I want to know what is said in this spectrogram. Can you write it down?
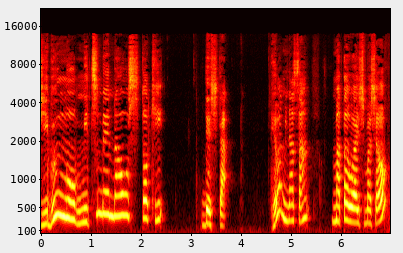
自分を見つめ直すときでした。では皆さん、またお会いしましょう。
